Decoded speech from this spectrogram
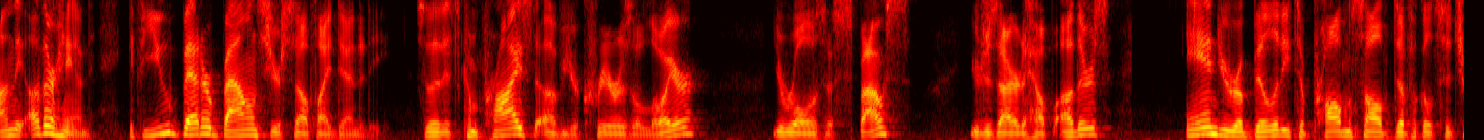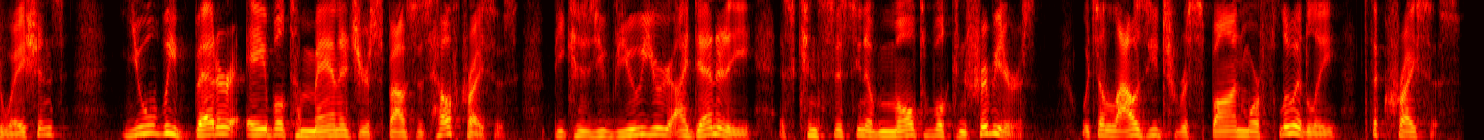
On the other hand, if you better balance your self identity, so that it's comprised of your career as a lawyer, your role as a spouse, your desire to help others, and your ability to problem solve difficult situations, you will be better able to manage your spouse's health crisis because you view your identity as consisting of multiple contributors, which allows you to respond more fluidly to the crisis.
